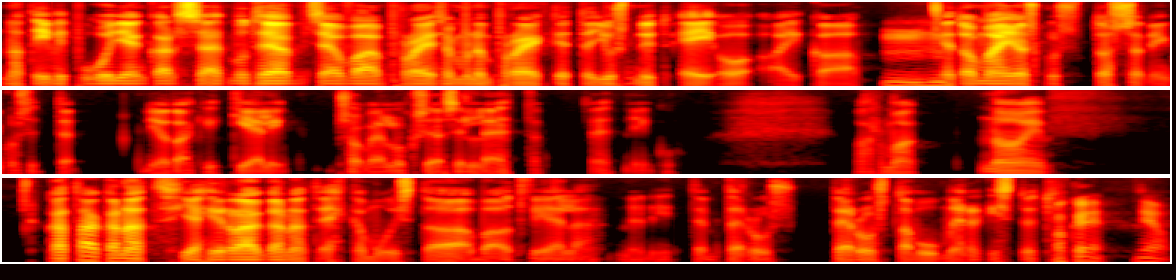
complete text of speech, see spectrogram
natiivipuhujien kanssa. Et, mutta se, se on vaan pro, semmoinen projekti, että just nyt ei ole aikaa. Mm-hmm. Mm. Että mä joskus tuossa niinku sitten jotakin kielisovelluksia silleen, että, että niin kuin varmaan noin katakanat ja hiraganat ehkä muistaa about vielä ne niiden perus, perustavumerkistöt. Okei, okay, joo.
